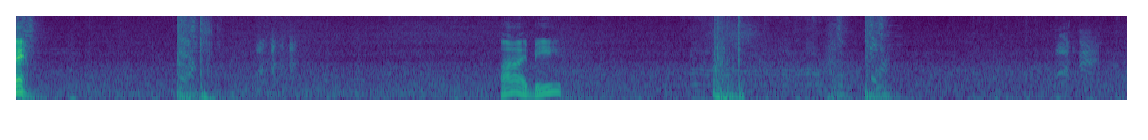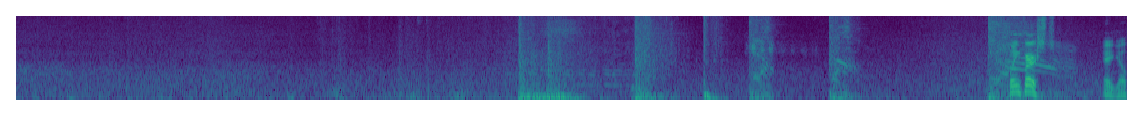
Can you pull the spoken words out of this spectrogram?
Damn. Hi, B. Swing first. There you go.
